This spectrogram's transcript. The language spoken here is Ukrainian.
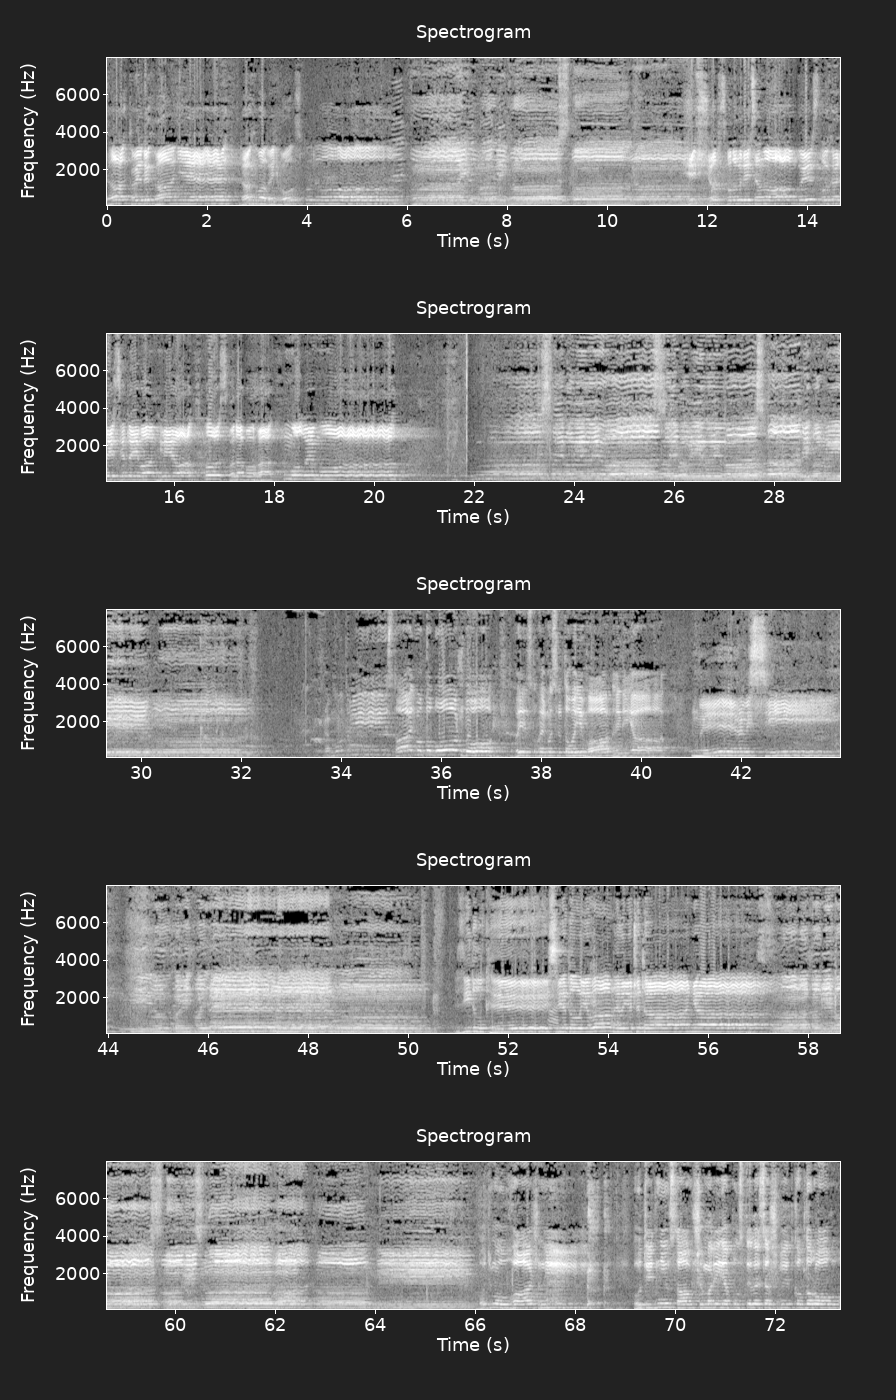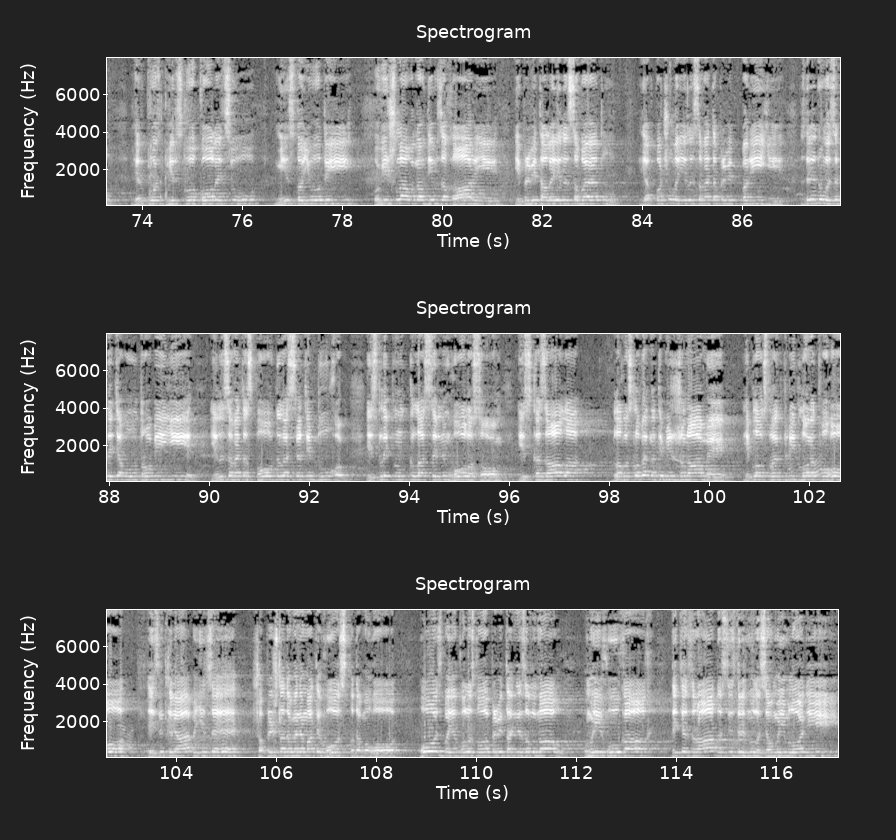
всякое дыхание, да хвалить Господа. Щоб сподобатися нам вислухати святе Євангелія, Господа Бога, молимо. Господи, помилуй, Господи, помилуй, Господи, помилуй. Премудрі, стаймо побожно, вислухаймо святого Євангелія. Мир. І духові Твоєму. Від Луки Святого Євангелія читання. Будьмо уважні. У ті дні, вставши, Марія пустилася швидко в дорогу гірко- гірську околицю, місто Юди. Увійшла вона в дім Захарії і привітала Єлисавету. Як почула Єлисавета привіт Марії, здринулося дитя в утробі її. Єлисавета сповнилась Святим Духом і скликнула сильним голосом і сказала, благословенна ти між жонами, і благословен плід лона Твого, і мені це, що прийшла до мене мати Господа мого. Ось бо як голос Твого привітання залунав у моїх вухах, дитя з радості здригнулося в моїм лоні.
